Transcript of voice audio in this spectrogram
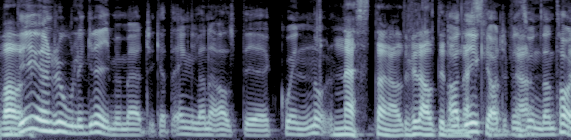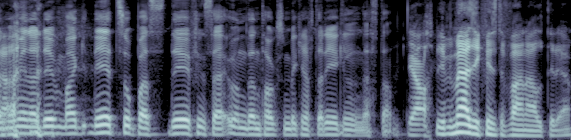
vad, det är ju en rolig grej med Magic att änglarna alltid är kvinnor. Nästan allt. Det finns alltid någon Ja, det är nästan. klart det finns ja. undantag. Ja. jag menar, det, det är ett så pass, det finns så undantag som bekräftar regeln nästan. Ja, i Magic finns det fan alltid det.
